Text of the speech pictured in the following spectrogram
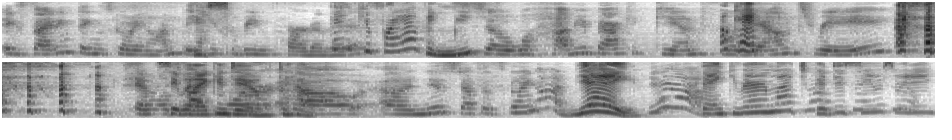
exciting things going on. Thank you for being part of it. thank you for having me. So we'll have you back again for Okay. round three. and we'll See what I can do to help. about uh, new stuff that's going on. Yay! Yeah. Thank you very much. No, Good to see thank you. sweetie.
